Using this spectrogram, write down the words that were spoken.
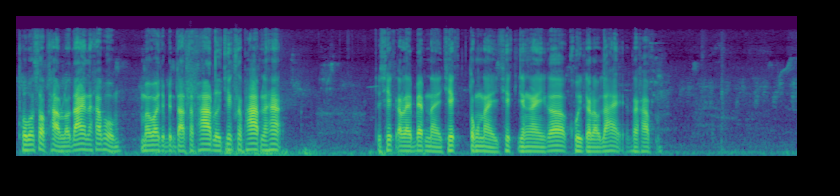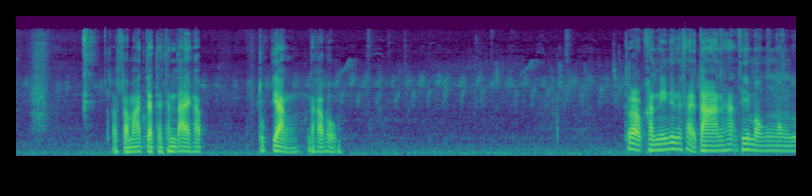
โทรมาสอบถามเราได้นะครับผมไม่ว่าจะเป็นตามสภาพหรือเช็คสภาพนะฮะจะเช็คอะไรแบบไหนเช็คตรงไหนเช็คยังไงก็คุยกับเราได้นะครับ เราสามารถจัดให้ท่านได้ครับ ทุกอย่างนะครับผมสำหรับคันนี้นี่ในสายตานะฮะที่มองมองดู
